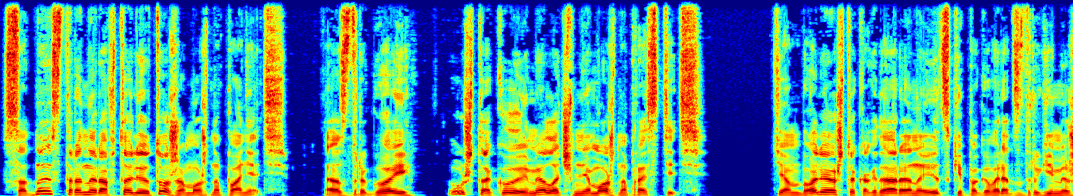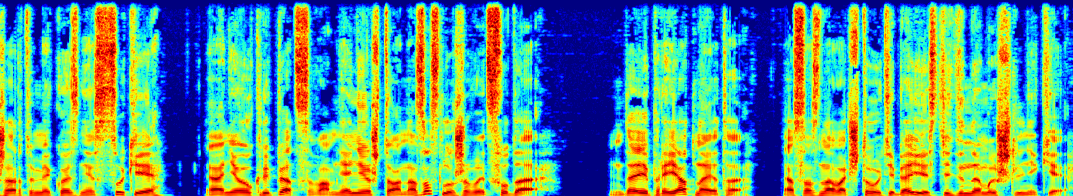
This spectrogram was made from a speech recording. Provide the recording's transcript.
С одной стороны, Рафталию тоже можно понять. А с другой, уж такую мелочь мне можно простить. Тем более, что когда Рен и Ицки поговорят с другими жертвами козни суки, они укрепятся во мнении, что она заслуживает суда. Да и приятно это, осознавать, что у тебя есть единомышленники.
